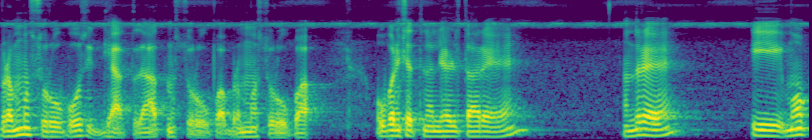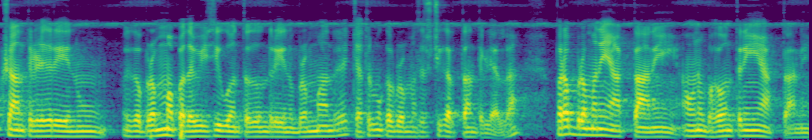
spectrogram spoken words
ಬ್ರಹ್ಮಸ್ವರೂಪವು ಸಿದ್ಧಿ ಆಗ್ತದೆ. ಆತ್ಮಸ್ವರೂಪ, ಬ್ರಹ್ಮಸ್ವರೂಪ. ಉಪನಿಷತ್ತಿನಲ್ಲಿ ಹೇಳ್ತಾರೆ, ಅಂದರೆ ಈ ಮೋಕ್ಷ ಅಂತ ಹೇಳಿದರೆ ಏನು? ಈಗ ಬ್ರಹ್ಮ ಪದವಿ ಸಿಗುವಂಥದ್ದು ಅಂದರೆ ಏನು? ಬ್ರಹ್ಮ ಅಂದರೆ ಚತುರ್ಮುಖ ಬ್ರಹ್ಮ ಸೃಷ್ಟಿಕರ್ತ ಅಂತೇಳಿ ಅಲ್ಲ? ಪರಬ್ರಹ್ಮನೇ ಆಗ್ತಾನೆ, ಅವನು ಭಗವಂತನೇ ಆಗ್ತಾನೆ,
